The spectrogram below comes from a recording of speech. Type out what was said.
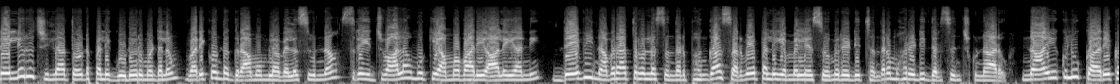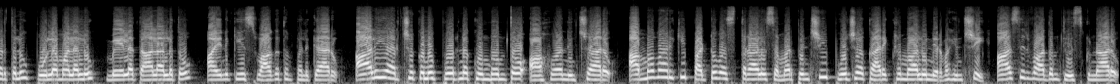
నెల్లూరు జిల్లా తోటపల్లి గూడూరు మండలం వరికొండ గ్రామంలో వెలసున్న శ్రీ జ్వాలాముఖి అమ్మవారి ఆలయాన్ని దేవి నవరాత్రుల సందర్భంగా సర్వేపల్లి ఎమ్మెల్యే సోమిరెడ్డి చంద్రమోహరెడ్డి దర్శించుకున్నారు. నాయకులు కార్యకర్తలు పూలమాలలు మేళతాళాలతో ఆయనకి స్వాగతం పలికారు. ఆలయ అర్చకులు పూర్ణ కుంభంతో ఆహ్వానించారు. అమ్మవారికి పట్టు వస్త్రాలు సమర్పించి పూజా కార్యక్రమాలు నిర్వహించి ఆశీర్వాదం తీసుకున్నారు.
